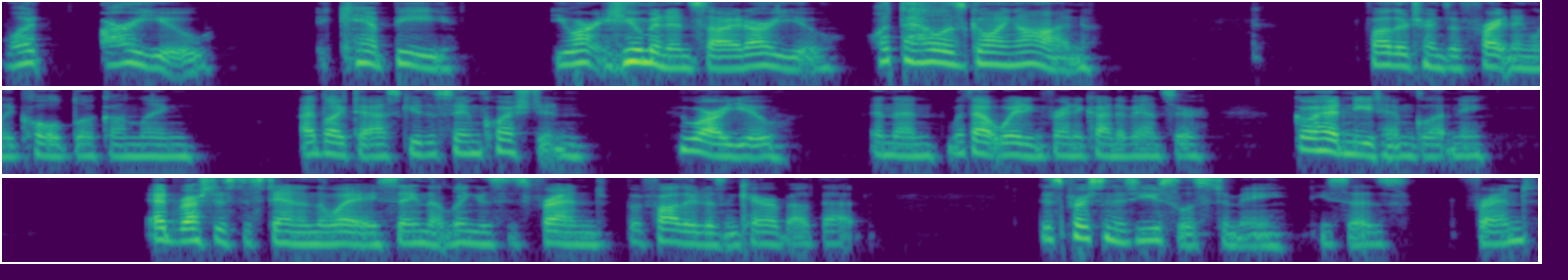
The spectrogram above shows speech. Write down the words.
What are you? It can't be. You aren't human inside, are you? What the hell is going on? Father turns a frighteningly cold look on Ling. I'd like to ask you the same question. Who are you? And then, without waiting for any kind of answer, go ahead and eat him, Gluttony. Ed rushes to stand in the way, saying that Ling is his friend, but Father doesn't care about that. This person is useless to me, he says. Friend,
